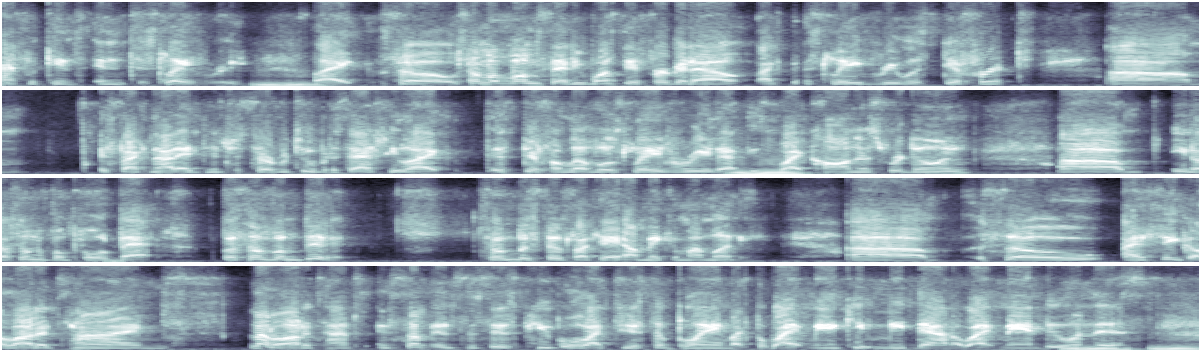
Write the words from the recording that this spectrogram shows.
Africans into slavery. Mhm. Like, so some of them said once they figured out like the slavery was different, um, it's like not indentured servitude, but it's actually like it's different level of slavery that these Mhm. white colonists were doing. Um, you know, some of them pulled back, but some of them didn't. Some of them still like, hey, I'm making my money. Um, so I think a lot of times, not a lot of times, in some instances, people like just to blame, like the white man keeping me down, the white man doing this. Mhm.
